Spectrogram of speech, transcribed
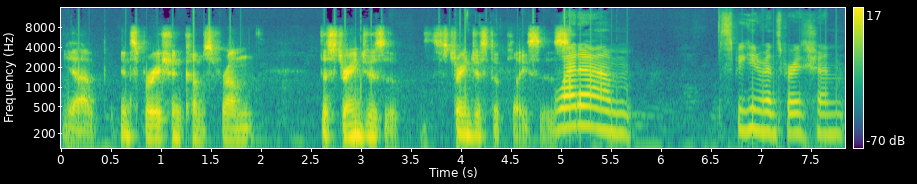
yeah. Inspiration comes from the strangest of strangest of places. What um speaking of inspiration,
